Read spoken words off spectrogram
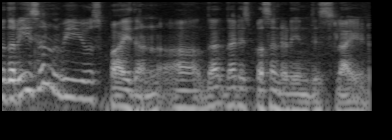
Now the reason we use Python, uh, that, that is presented in this slide,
